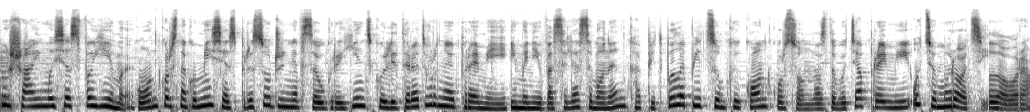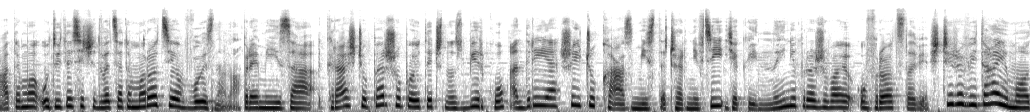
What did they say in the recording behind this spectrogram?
Пишаємося своїми. Конкурсна комісія з присудження всеукраїнської літературної премії імені Василя Симоненка підбила підсумки конкурсу на здобуття премії у цьому році. Лауреатами у 2020 році визнано премії за кращу першу поетичну збірку Андрія Шийчука з міста Чернівці, який нині проживає у Вроцлаві. Щиро вітаємо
